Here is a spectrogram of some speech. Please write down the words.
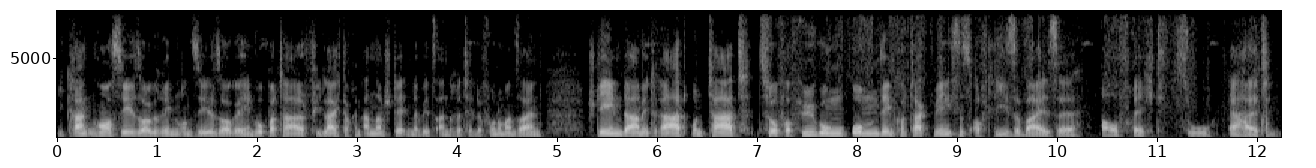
Die Krankenhausseelsorgerinnen und Seelsorger in Wuppertal, vielleicht auch in anderen Städten, da wird es andere Telefonnummern sein, stehen da mit Rat und Tat zur Verfügung, um den Kontakt wenigstens auf diese Weise aufrecht zu erhalten.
